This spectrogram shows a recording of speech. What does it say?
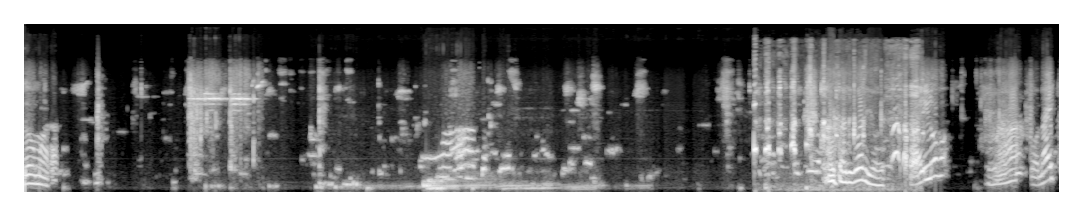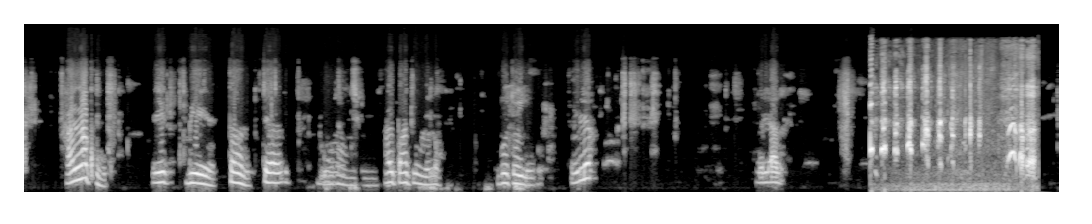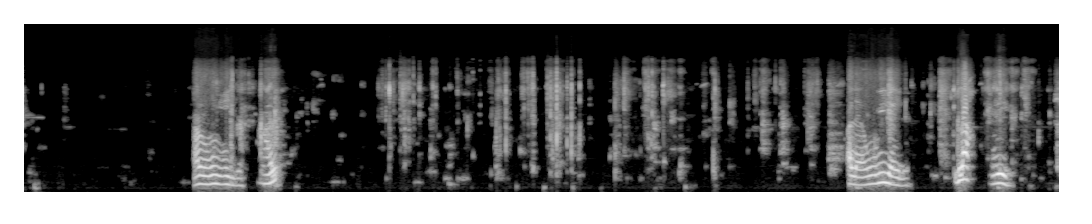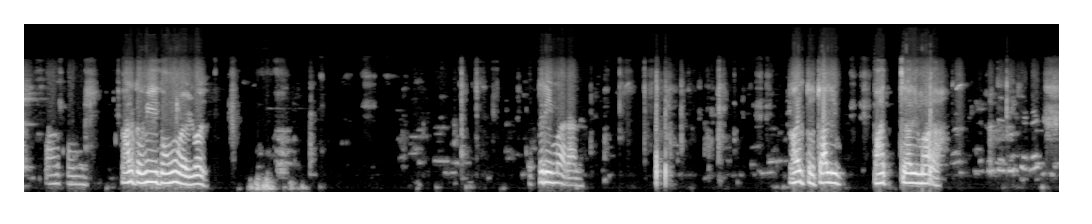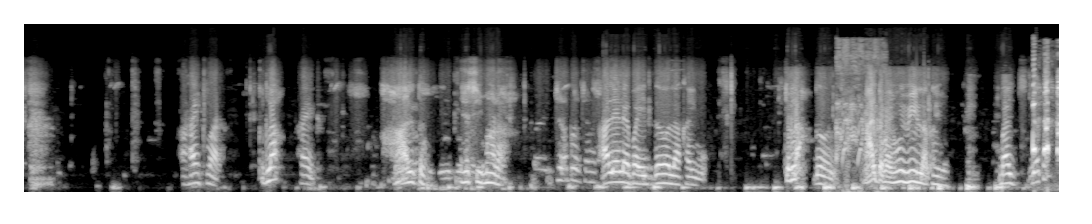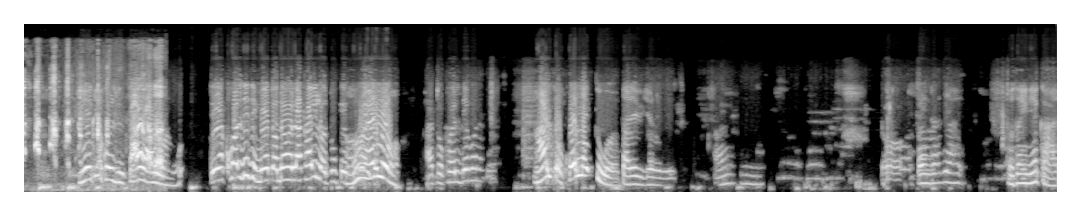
દહ મારા. હાલ તારી હવે. ખાઈ લો હા. તો નાખ હાલ નાખું. એક બે ત્રણ ચાર. હાલ પાંચમું લો ઊભો જોઈ લેજો. જોઈ લે જોઈ લે હાલો હું આવી ગયો હાલ હાલે હું ઈ આવી લે કેટલા ઈ પાંચસો હાલ તો વી તો હું આવી હાલ ત્રી મારા ને હાલ તો ચાલી પાંચ ચાલી મારા આ હાઈઠ મારા કેટલા? હાઈટ. હાલ તો એસી મારા. હાલે ને ભાઈ દહ લાખ આવ્યો કેટલા? દહ લાખ. હાલ તો ભાઈ હું વી લાખ આવ્યો બાજ દેખા મેં ક્યાં ખોલી દીધું તારે હાલવાનું. તે ખોલ દીધી મેં તો દહ લાખ આવી લો તું કે હું આવ્યો આ તો ખોલ દેવો ને હાલ તો ખોલ નાખતું તું તારે એવી જરૂર તો. ત્રણ રાજા તો તઈને એક હે.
